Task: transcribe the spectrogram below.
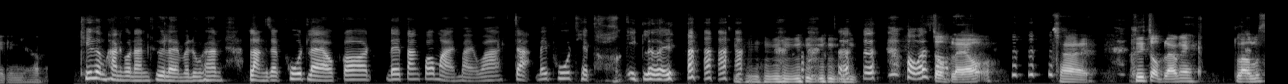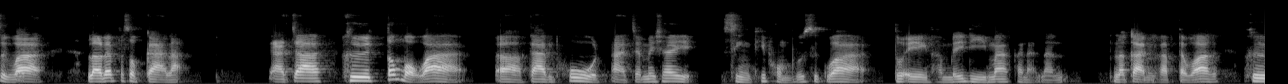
อะไรเงี้ยครับ ที่สำคัญกว่านั้นคืออะไรมาดูท่าน หลังจากพูดแล้วก็ได้ตั้งเป้าหมายใหม่ว่า จะไม่พูดเท็ดทอกอีกเลย เพราะว่าจบแล้ว ใช่ คือจบแล้วไง เรารู้สึกว่าเราได้ประสบการณ์ละ อาจจะคือต้องบอกว่าการพูดอาจจะไม่ใช่สิ่งที่ผมรู้สึกว่าตัวเองทำได้ดีมากขนาดนั้นละกันครับ แต่ว่าคือ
